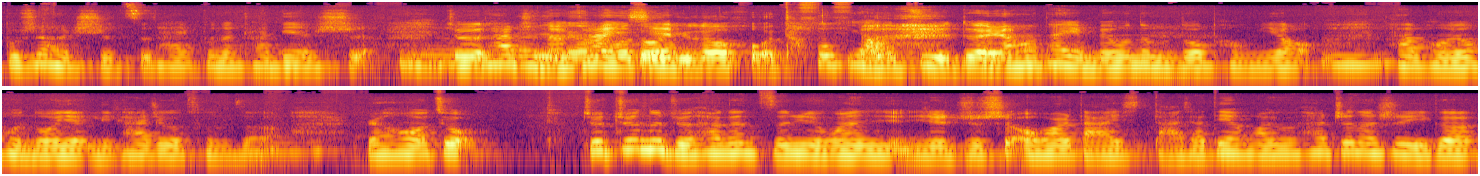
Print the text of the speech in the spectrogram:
不是很识字，他也不能看电视，就是他只能看一些娱乐活动。摇 剧，对，然后他也没有那么多朋友，嗯他的朋友很多也离开这个村子了，然后就就真的觉得他跟子女的关系也也只是偶尔打一打一下电话，因为他真的是一个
